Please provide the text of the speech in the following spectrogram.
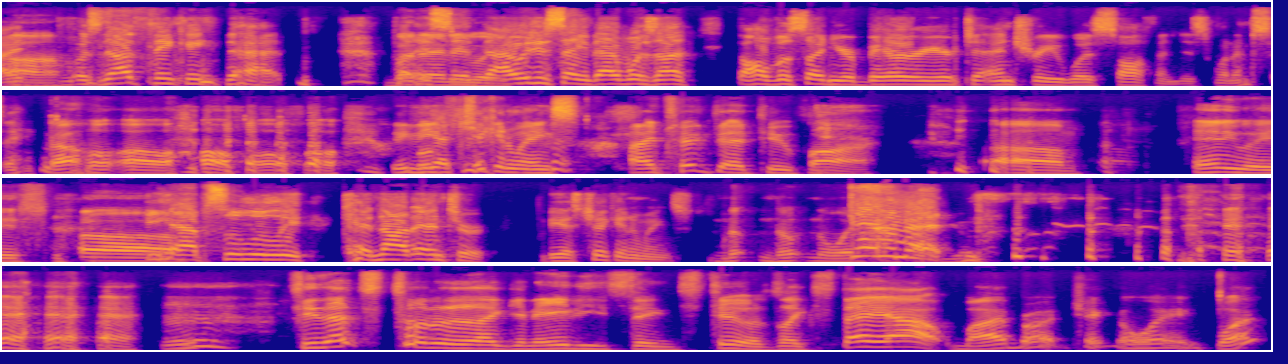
Uh, was not thinking that, but, but I said anyway. I was just saying that was not all of a sudden your barrier to entry was softened. Is what I'm saying. Oh, oh, oh, oh, oh. If you got chicken wings, I took that too far. Um. Anyways, uh, he absolutely cannot enter. But he has chicken wings. no, no, no. Damn it! See, that's totally like an '80s things too. It's like, stay out. I brought chicken wings? What?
